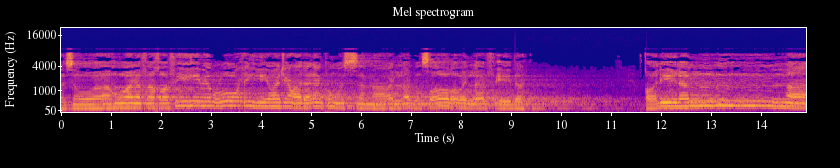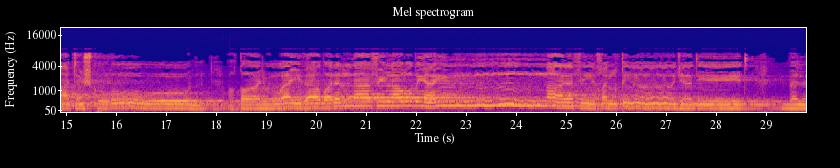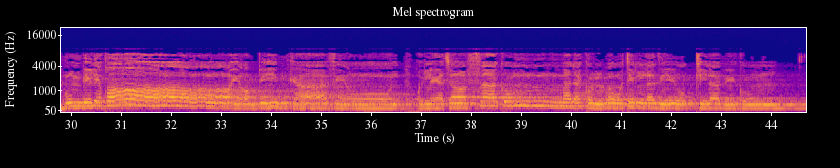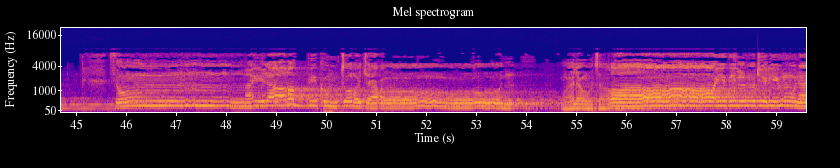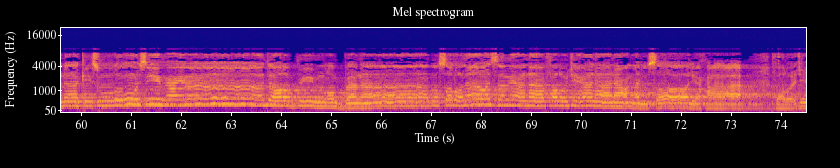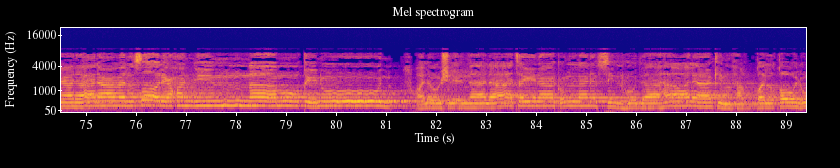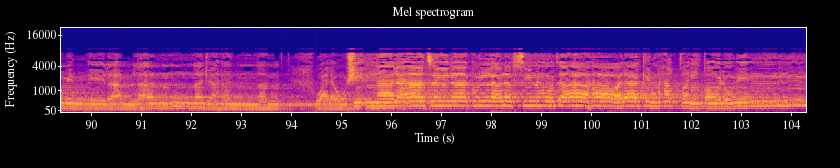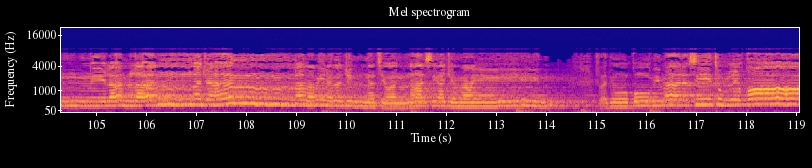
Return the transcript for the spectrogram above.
ثم سواه ونفخ فيه من روحه وجعل لكم السمع والأبصار والأفئدة قليلا ما تشكرون وقالوا أئذا ضللنا في الأرض أئنا لفي خلق جديد بل هم بلقاء ربهم كافرون قل يتوفاكم ملك الموت الذي وكل بكم ثم إلى ربكم ترجعون ولو ترى إذ المجرمون ناكسوا رؤوسهم عند ربهم. ربنا أبصرنا وسمعنا فارجعنا نعمل صالحا. فارجعنا نعمل صالحا إنا موقنون. ولو شئنا لآتينا كل نفس هداها ولكن حق القول مني لأملأن جهنم. ولو شئنا لآتينا كل نفس هداها ولكن حق القول مني لأملأن جهنم. من الجنة والناس أجمعين. فذوقوا بما نسيتم لقاء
